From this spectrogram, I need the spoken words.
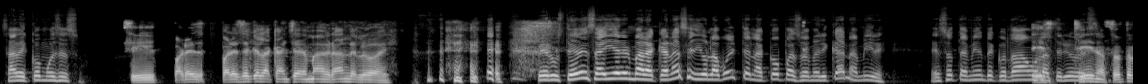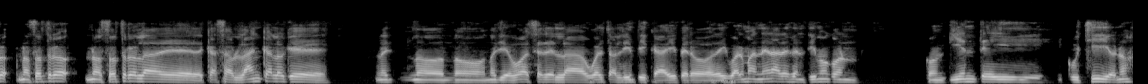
¿Sabe cómo es eso? Sí, parece que la cancha es más grande lo hay. Pero ustedes ayer en Maracaná se dio la vuelta en la Copa Sudamericana, mire. Eso también recordábamos la anterior sí, nosotros, nosotros, nosotros la de Casablanca lo que no, no, no, llevó a hacer la vuelta olímpica ahí, pero de igual manera defendimos con, con diente y, cuchillo, ¿no?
